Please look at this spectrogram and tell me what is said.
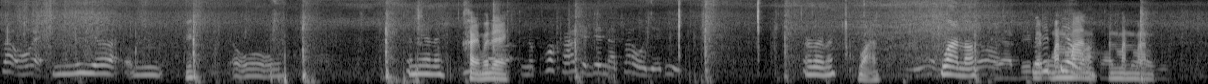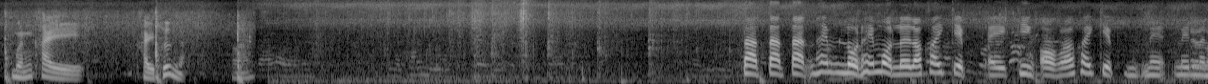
ถ้าโอ้ยมีไม่เยอะอืมโอ้โหอันนี้อะไรไข่ไม่แดงพ่อค้าจะเด่นนะเจ้าเยอะดิอร่อยไหมหวานหวานเหรอ ไม่ได้เปรี้ยวมันมันมันมันเหมือนไข่ไข่พึ่งอะ ตัดตัดตัดให้โหลดให้หมดเลยแล้วค่อยเก็บไอ้กิ่งออกแล้วค่อยเก็บเม็ดเม็ดมัน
